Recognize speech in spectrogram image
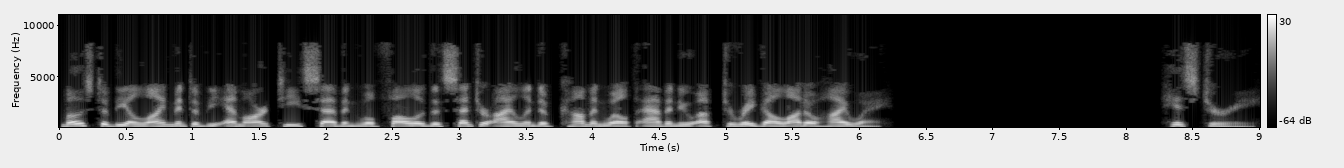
Most of the alignment of the MRT 7 will follow the center island of Commonwealth Avenue up to Regalado Highway. History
